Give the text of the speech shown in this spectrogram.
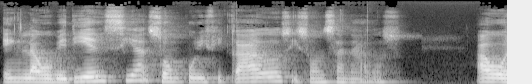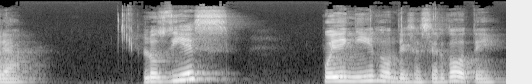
En la obediencia son purificados y son sanados. Ahora, los diez pueden ir donde el sacerdote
